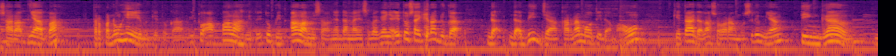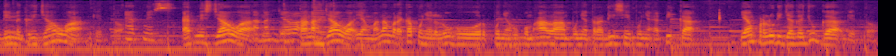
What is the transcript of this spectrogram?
syaratnya apa terpenuhi begitu kan. Itu apalah gitu itu bid'ah lah misalnya dan lain sebagainya. Itu saya kira juga tidak bijak karena mau tidak mau kita adalah seorang muslim yang tinggal di negeri Jawa gitu. Etnis. Etnis Jawa tanah gitu. Jawa. Tanah Jawa yang mana mereka punya leluhur punya hukum alam punya tradisi punya etika yang perlu dijaga juga gitu.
